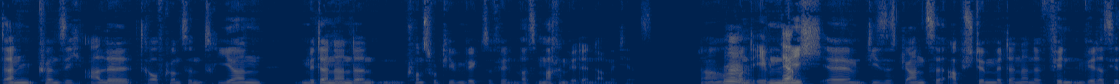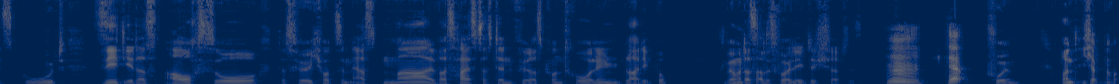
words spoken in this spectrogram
dann können sich alle darauf konzentrieren, miteinander einen konstruktiven Weg zu finden, was machen wir denn damit jetzt? Ja? Hm, und eben ja. nicht äh, dieses ganze Abstimmen miteinander, finden wir das jetzt gut, seht ihr das auch so, das höre ich heute zum ersten Mal, was heißt das denn für das Controlling, bladibub, wenn man das alles vorher erledigt hat. Hm, ja. Cool. Und ich habe noch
